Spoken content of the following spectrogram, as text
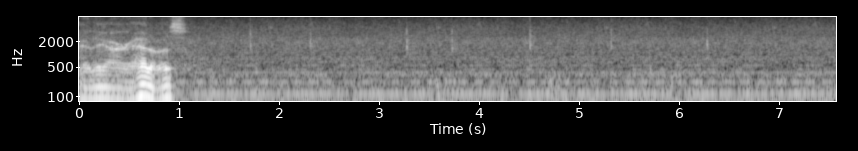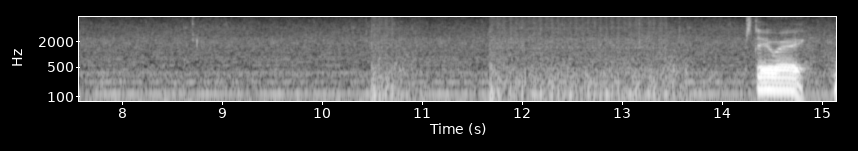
There they are ahead of us. Stay away.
